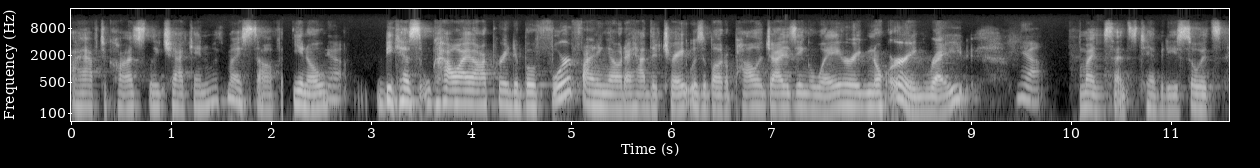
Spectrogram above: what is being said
I have to constantly check in with myself, you know, yeah. because how I operated before finding out I had the trait was about apologizing away or ignoring, right? Yeah. My sensitivity. So it's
